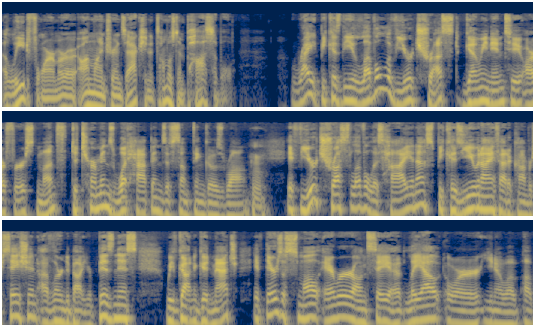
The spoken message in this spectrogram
a lead form or an online transaction it's almost impossible Right, because the level of your trust going into our first month determines what happens if something goes wrong. Hmm. If your trust level is high in us because you and I have had a conversation, I've learned about your business, we've gotten a good match. If there's a small error on say a layout or, you know, a, a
